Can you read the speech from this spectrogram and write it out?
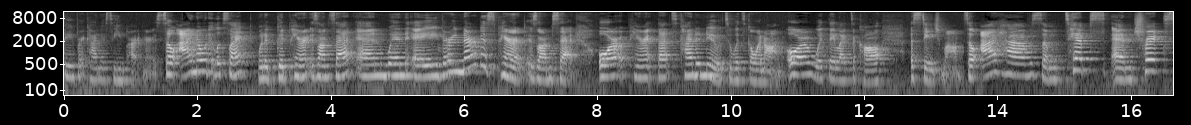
favorite kind of scene partners. So I know what it looks like when a good parent is on set and when a very nervous parent is on set or a parent that's kind of new to what's going on or what they like to call a stage mom. So I have some tips and tricks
